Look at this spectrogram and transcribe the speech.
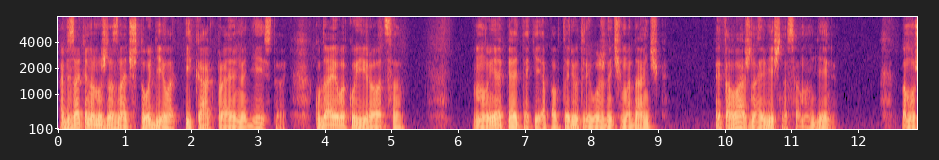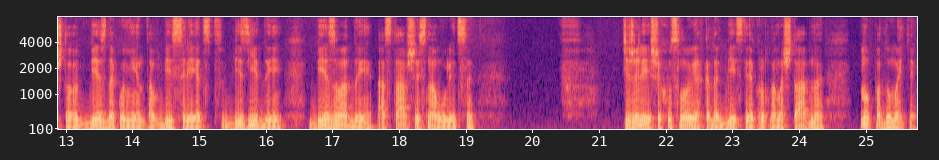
Обязательно нужно знать, что делать и как правильно действовать, куда эвакуироваться. Ну и опять-таки я повторю тревожный чемоданчик. Это важная вещь на самом деле. Потому что без документов, без средств, без еды, без воды, оставшись на улице, в тяжелейших условиях, когда бедствие крупномасштабно, ну подумайте,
